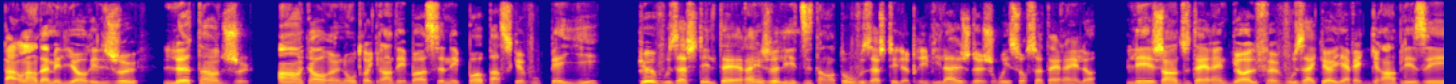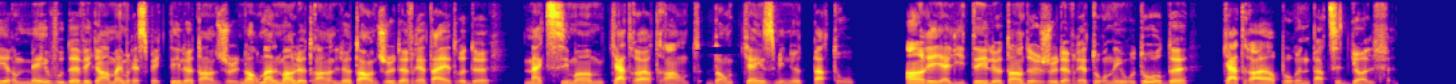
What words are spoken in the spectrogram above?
Parlant d'améliorer le jeu, le temps de jeu. Encore un autre grand débat, ce n'est pas parce que vous payez que vous achetez le terrain, je l'ai dit tantôt, vous achetez le privilège de jouer sur ce terrain-là. Les gens du terrain de golf vous accueillent avec grand plaisir, mais vous devez quand même respecter le temps de jeu. Normalement, le, temps de jeu devrait être de maximum 4h30, donc 15 minutes par trou. En réalité, le temps de jeu devrait tourner autour de 4 heures pour une partie de golf.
